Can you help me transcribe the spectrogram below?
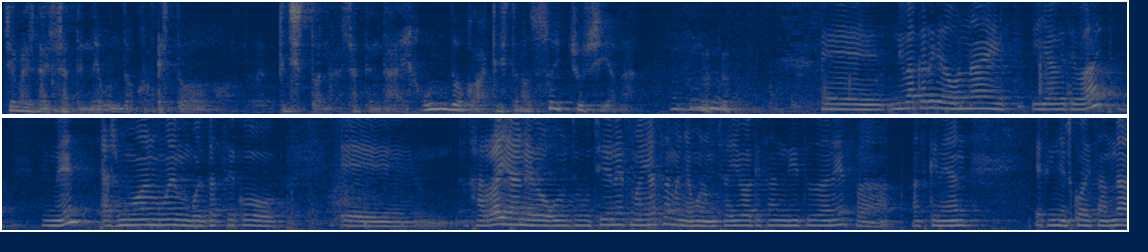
txema ez da esaten egundoko, esto kristona esaten da, egundokoa kristona oso itxusia da. E, ni bakarrik egon naiz hilabete bat, hemen, asmoa nuen bueltatzeko e, jarraian edo gut- gutxienez maiatza, baina bueno, untsaioak izan ditudanez, ba, azkenean ezinezkoa izan da.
